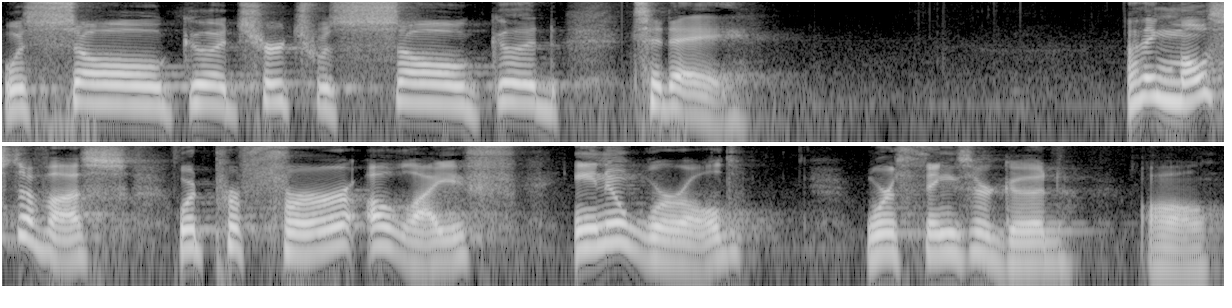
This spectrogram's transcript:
was so good. Church was so good today. I think most of us would prefer a life in a world where things are good all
